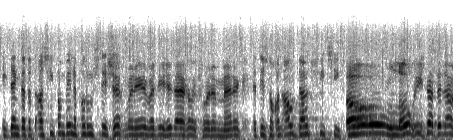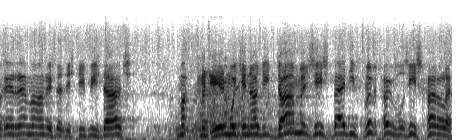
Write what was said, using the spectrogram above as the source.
Ik denk dat het assie van binnen verroest is. Zeg, meneer, wat is het eigenlijk voor een merk? Het is nog een oud Duits fietsie. Oh, logisch dat er dan geen rem aan is. Dat is typisch Duits. Maar meneer, moet je nou die dames eens bij die vluchtheuvel zien scharrelen?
